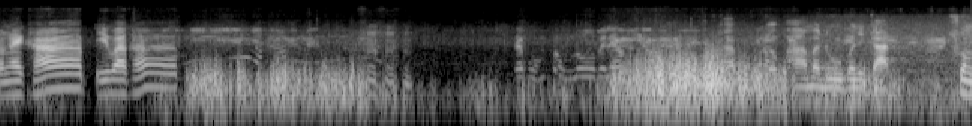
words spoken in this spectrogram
ว่าไงครับอีวาครับแต่ผมส่งโลไปแล้วพี่เอาครับเดี๋ยวพามาดูบรรยากาศช่วง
